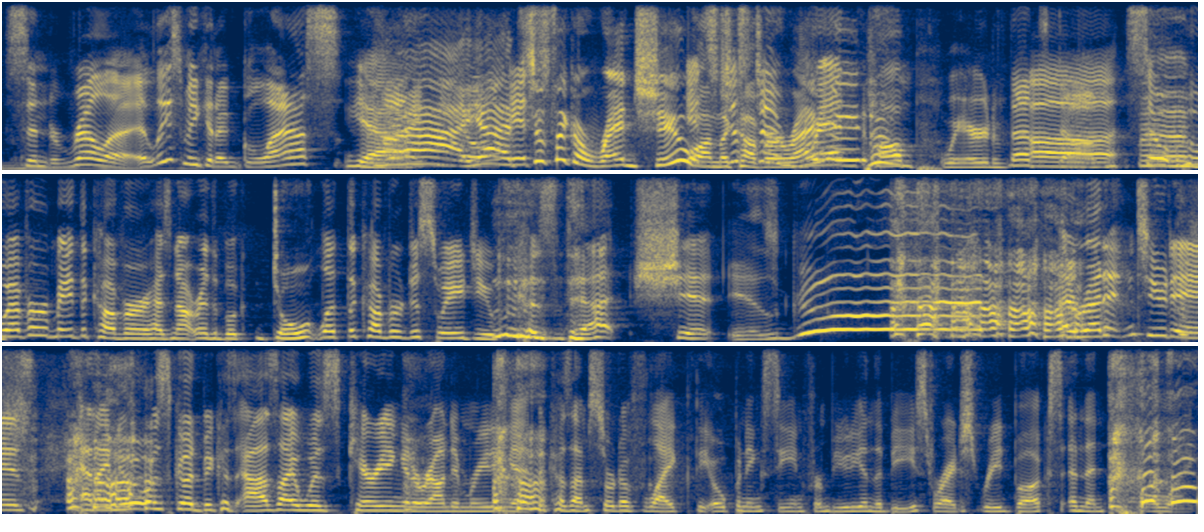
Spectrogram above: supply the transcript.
Cinderella, at least make it a glass. Yeah. yeah, heel. yeah. It's, It's- just like a red shoe on the just cover, a right? red pump. Weird. That's Uh, dumb. so whoever made the cover has not read the book. Don't let the cover dissuade you because that shit is good. I read it in two days and I knew it was good because as I was carrying it around and reading it, because I'm sort of like the opening scene from Beauty and the Beast where I just read books and then people like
